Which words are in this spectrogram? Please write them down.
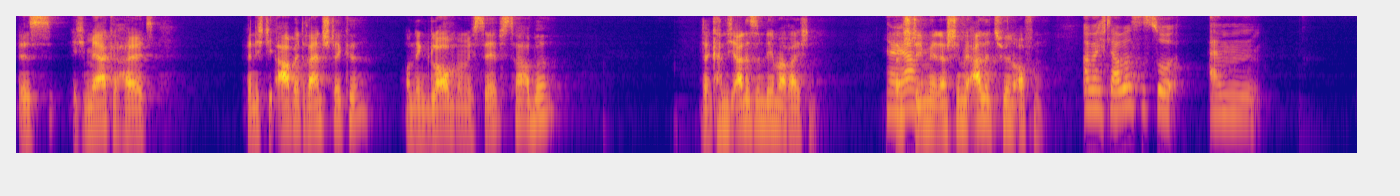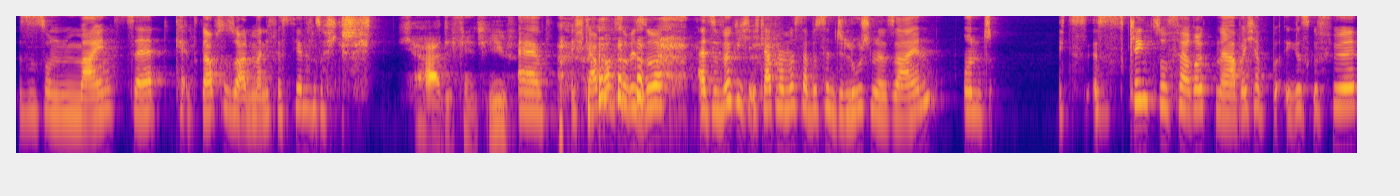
ist, ich merke halt, wenn ich die Arbeit reinstecke und den Glauben an mich selbst habe, dann kann ich alles im Leben erreichen. ja, Dann, ja. Stehen mir, dann stehen mir alle Türen offen. Aber ich glaube, es ist so, ähm, es ist so ein Mindset. Glaubst du so an Manifestieren und solche Geschichten? Ja, definitiv. Ähm, ich glaube auch sowieso, also wirklich, ich glaube, man muss da ein bisschen delusional sein. Und es, es klingt so verrückt, ne? aber ich habe das Gefühl,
